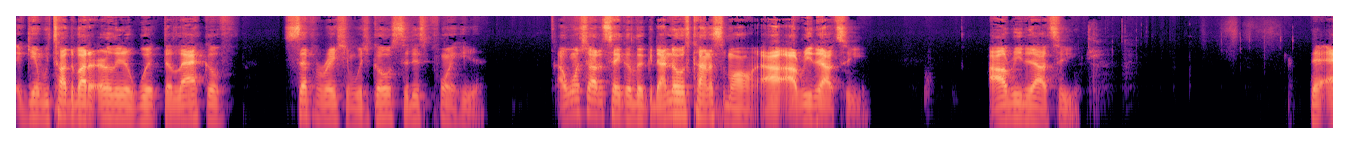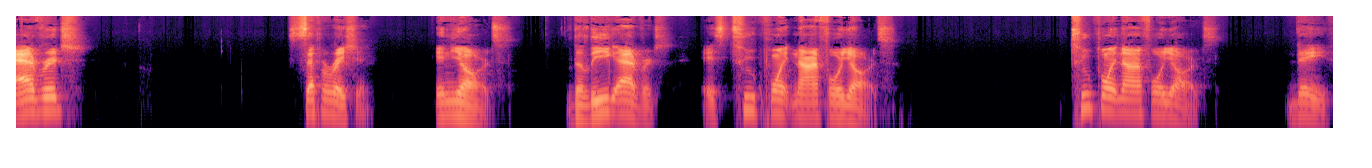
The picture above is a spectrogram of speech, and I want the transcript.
again, we talked about it earlier with the lack of separation, which goes to this point here. I want y'all to take a look at it. I know it's kind of small. I'll, I'll read it out to you. I'll read it out to you. The average separation in yards, the league average is 2.94 yards. 2.94 yards. Dave,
